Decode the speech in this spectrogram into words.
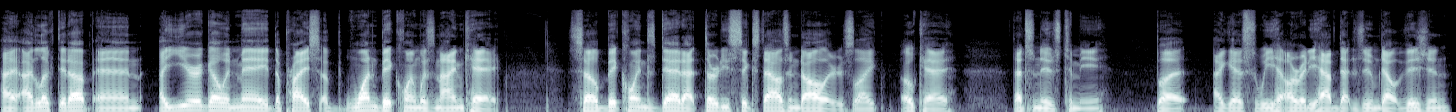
I, I looked it up, and a year ago in May, the price of one Bitcoin was 9K. So Bitcoin's dead at $36,000. Like, okay, that's news to me. But I guess we already have that zoomed out vision.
